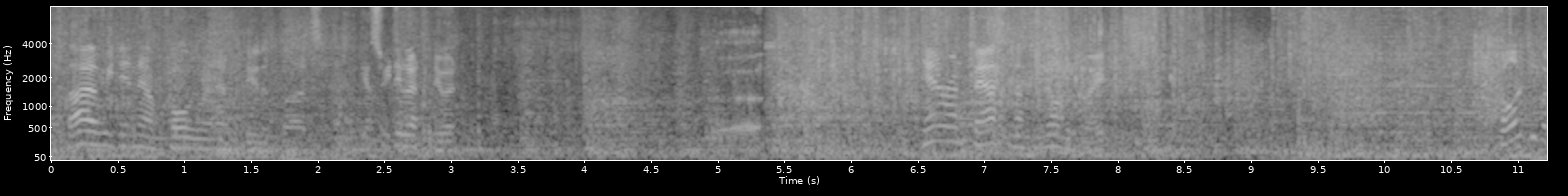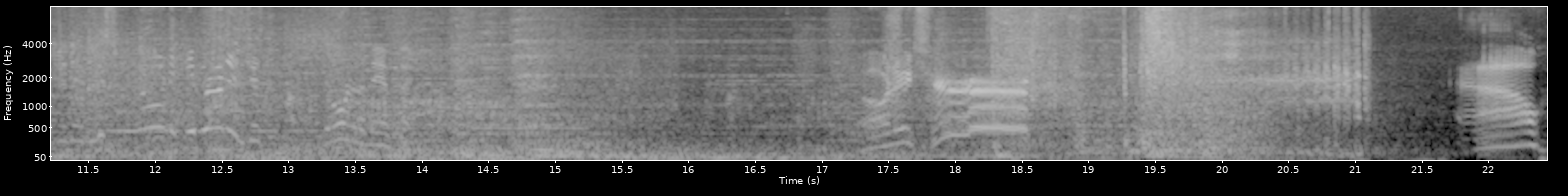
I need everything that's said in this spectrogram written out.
I Thought we didn't have cold, we wouldn't have to do this, but I guess we do have to do it. Can't run fast enough, you know this, right? Told you, but you didn't listen. To keep running. Just go into the damn thing. Holy shit! Ow.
